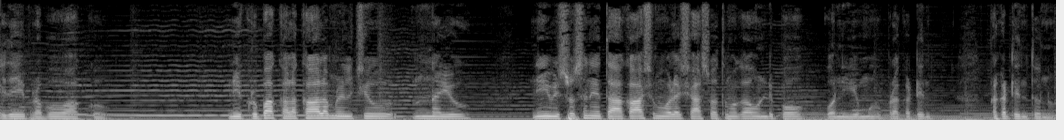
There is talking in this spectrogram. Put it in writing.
ఇదే ప్రభువాక్కు. నీ కృప కలకాలం నిలిచి ఉన్నయు నీ విశ్వసనీయత ఆకాశం వలె శాశ్వతముగా ఉండిపో ఉండిపోవనియము ప్రకటి ప్రకటింతును.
